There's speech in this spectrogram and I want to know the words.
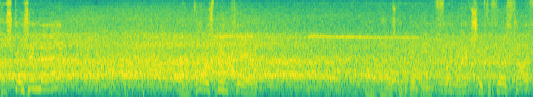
Cross goes in there. And that has been cleared. And that is going to be the final action of the first half.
